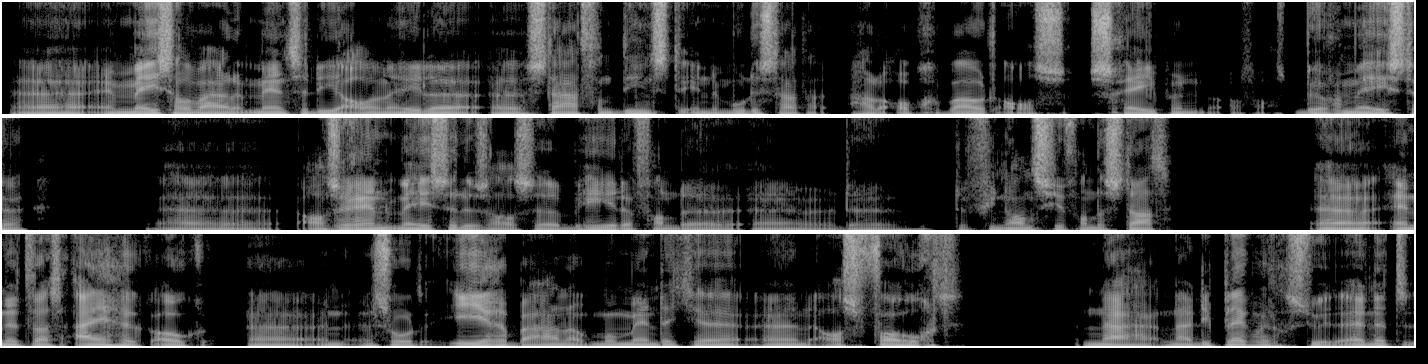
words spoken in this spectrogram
en meestal waren het mensen die al een hele staat van dienst in de moederstad hadden opgebouwd. Als schepen of als burgemeester. als rentmeester, dus als eh, beheerder van de, de, de financiën van de stad. En het was eigenlijk ook een, een soort erebaan op het moment dat je als voogd naar, naar die plek werd gestuurd. En het,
